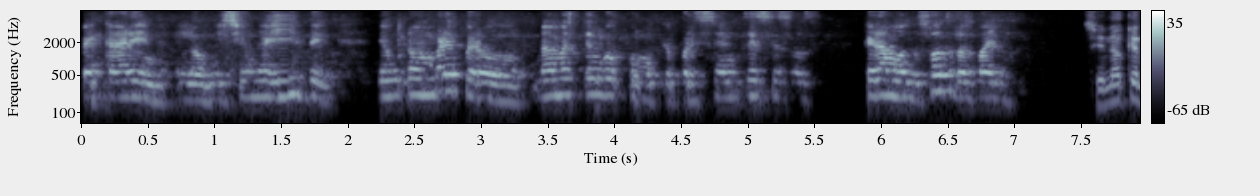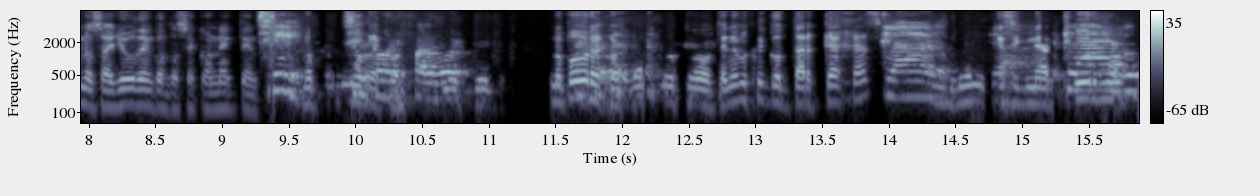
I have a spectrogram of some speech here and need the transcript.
pecar en, la omisión ahí de, un nombre, pero nada más tengo como que presentes esos que éramos nosotros, vaya. Sino que nos ayuden cuando se conecten. Sí, sí por favor. No puedo recordarlo todo. Tenemos que contar cajas. Claro. Tenemos que asignar turnos.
